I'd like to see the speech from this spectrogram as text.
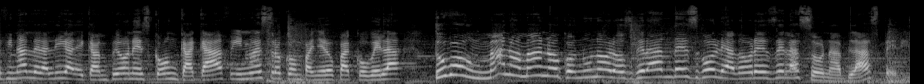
De final de la Liga de Campeones con CACAF y nuestro compañero Paco Vela tuvo un mano a mano con uno de los grandes goleadores de la zona, Blas Pérez.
